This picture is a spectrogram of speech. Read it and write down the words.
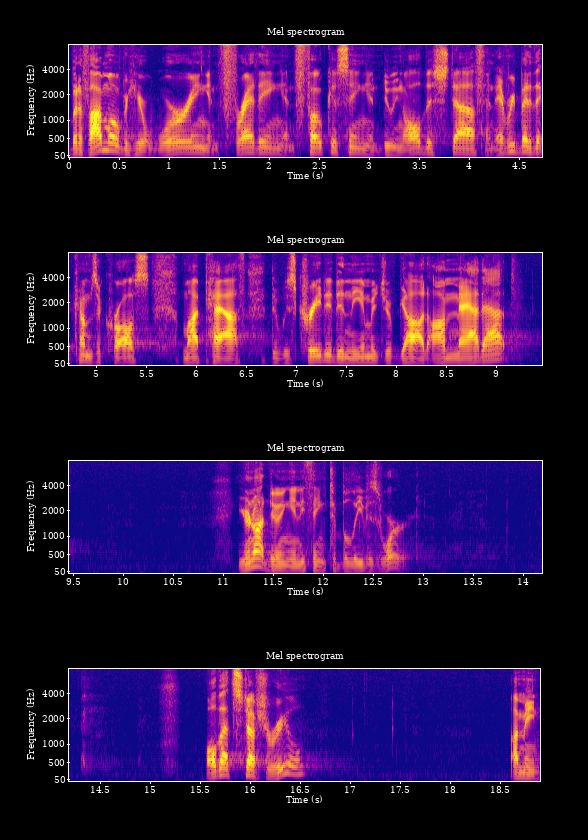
But if I'm over here worrying and fretting and focusing and doing all this stuff, and everybody that comes across my path that was created in the image of God, I'm mad at, you're not doing anything to believe His word. All that stuff's real. I mean,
